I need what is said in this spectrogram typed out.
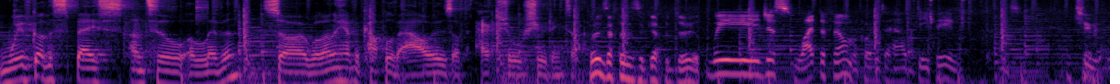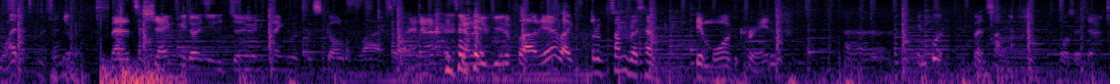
We've got the space until 11, so we'll only have a couple of hours of actual shooting time. What exactly does it have to do? We just light the film according to how DP wants to light it, essentially. Man, it's a shame we don't need to do anything with this golden light. I know. It's gonna be beautiful out here. Like, Sort of- Some of us have a bit more of a creative uh, input, but some also don't.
